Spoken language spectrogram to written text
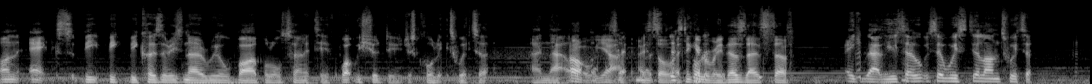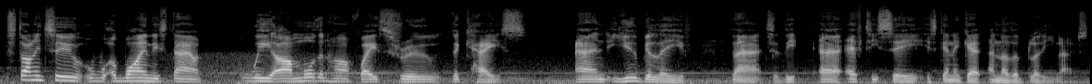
on X be, be, because there is no real viable alternative, what we should do just call it Twitter, and that. Oh yeah, I still I think everybody does that stuff. Exactly. So so we're still on Twitter. Starting to wind this down we are more than halfway through the case, and you believe that the uh, FTC is going to get another bloody nose.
